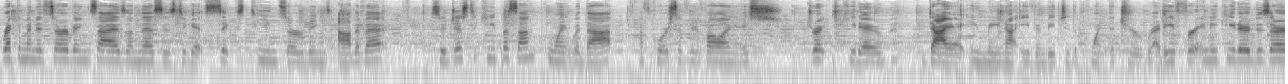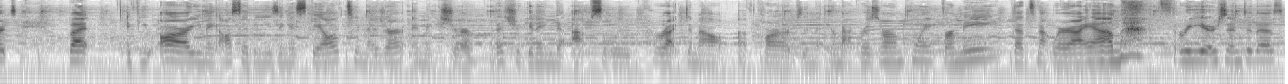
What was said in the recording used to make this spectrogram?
Recommended serving size on this is to get 16 servings out of it. So just to keep us on point with that, of course, if you're following a strict keto diet, you may not even be to the point that you're ready for any keto desserts. But if you are, you may also be using a scale to measure and make sure that you're getting the absolute correct amount of carbs and that your macros are on point. For me, that's not where I am three years into this.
